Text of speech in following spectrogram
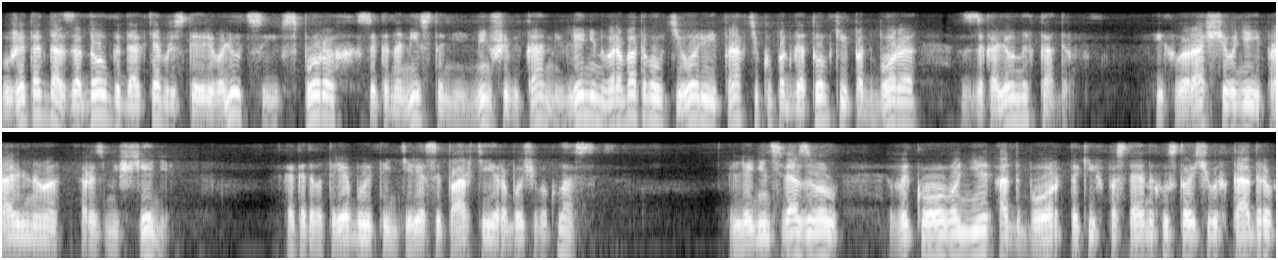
Уже тогда, задолго до Октябрьской революции, в спорах с экономистами, меньшевиками, Ленин вырабатывал теорию и практику подготовки и подбора закаленных кадров, их выращивания и правильного размещения – как этого требуют интересы партии и рабочего класса. Ленин связывал выковывание, отбор таких постоянных устойчивых кадров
